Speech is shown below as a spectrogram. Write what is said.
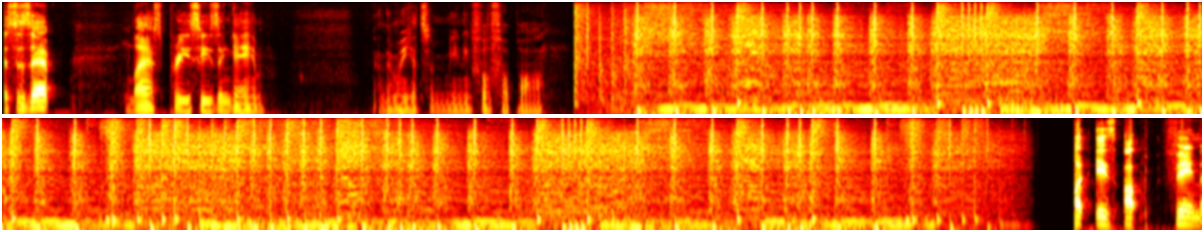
This is it. Last preseason game. And then we get some meaningful football. What is up, Fin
